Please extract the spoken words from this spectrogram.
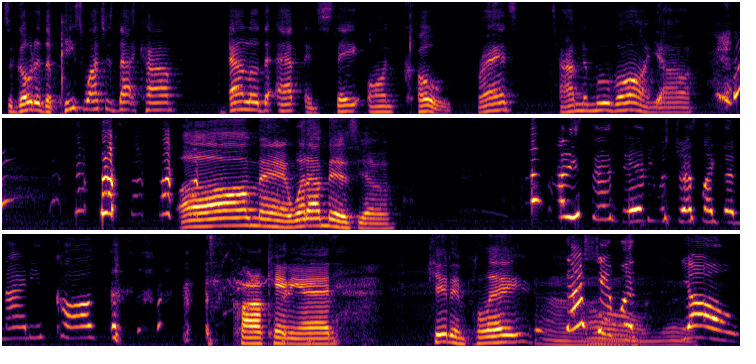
So go to thepeacewatchers.com, download the app, and stay on code. Friends, time to move on, y'all. oh man, what I miss, yo. Somebody said Danny was dressed like the '90s call. Carl Caniad. Kid and play. That shit was- Oh, man. Yo,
